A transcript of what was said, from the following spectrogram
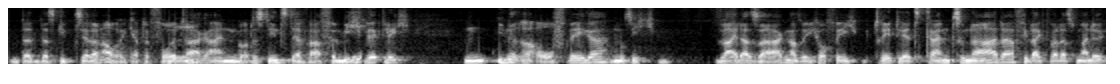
da, das gibt's ja dann auch. Ich hatte vor mhm. Tage einen Gottesdienst, der war für mich wirklich ein innerer Aufreger, muss ich leider sagen. Also ich hoffe, ich trete jetzt keinem zu nahe da. Vielleicht war das meine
